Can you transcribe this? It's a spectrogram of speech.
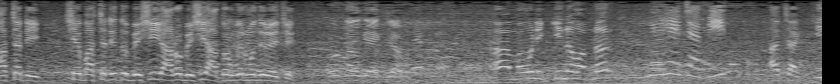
বাচ্চাটি সে বাচ্চাটি তো বেশি আরও বেশি আতঙ্কের মধ্যে রয়েছে। ওর কালকে এক্সাম মামনি কি নাম আপনার? আচ্ছা কি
